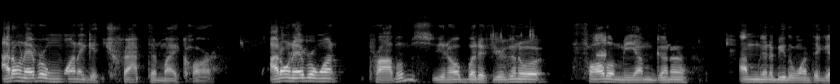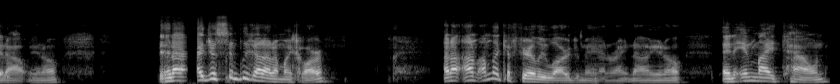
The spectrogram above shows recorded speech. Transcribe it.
I don't ever want to get trapped in my car. I don't ever want problems, you know. But if you're gonna follow me, I'm gonna I'm gonna be the one to get out, you know. And I, I just simply got out of my car and I, I'm like a fairly large man right now, you know, and in my town,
